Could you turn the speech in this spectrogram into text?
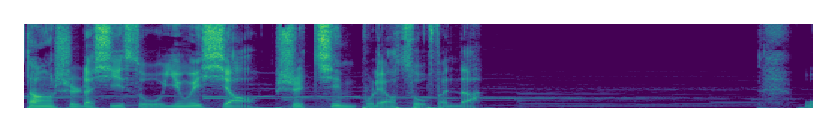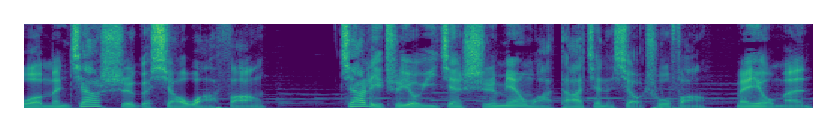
当时的习俗，因为小是进不了祖坟的。我们家是个小瓦房，家里只有一间石棉瓦搭建的小厨房，没有门。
